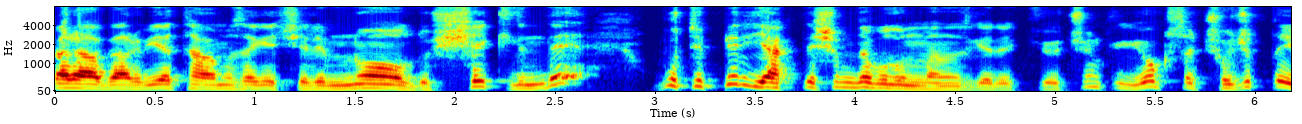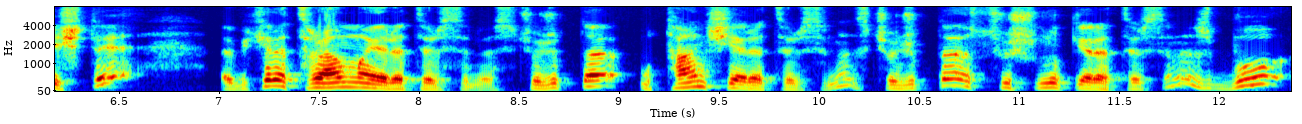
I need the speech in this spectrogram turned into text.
beraber bir yatağımıza geçelim ne oldu şeklinde bu tip bir yaklaşımda bulunmanız gerekiyor. Çünkü yoksa çocukta işte e, bir kere travma yaratırsınız. Çocukta utanç yaratırsınız. Çocukta suçluluk yaratırsınız. Bu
